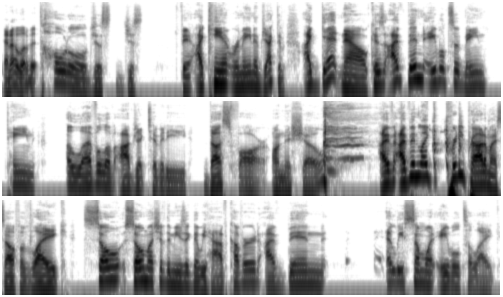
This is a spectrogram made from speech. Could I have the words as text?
and I love it. total just just fan. I can't remain objective. I get now because I've been able to maintain a level of objectivity thus far on this show. I've I've been like pretty proud of myself of like so so much of the music that we have covered. I've been at least somewhat able to like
